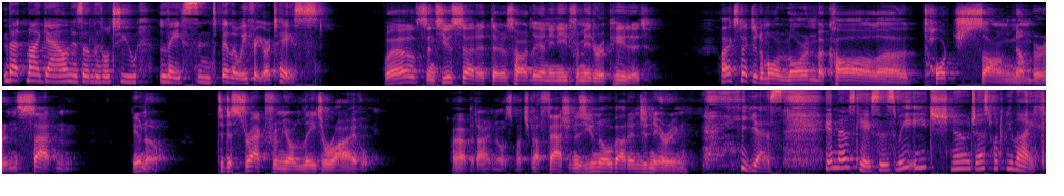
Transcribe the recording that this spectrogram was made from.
That my gown is a little too lace and billowy for your tastes. Well, since you said it, there's hardly any need for me to repeat it. I expected a more Lauren Bacall, uh, torch song number in satin. You know, to distract from your late arrival. Ah, but I know as much about fashion as you know about engineering. yes, in those cases, we each know just what we like.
